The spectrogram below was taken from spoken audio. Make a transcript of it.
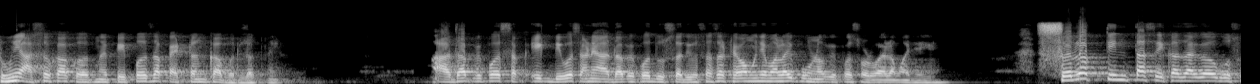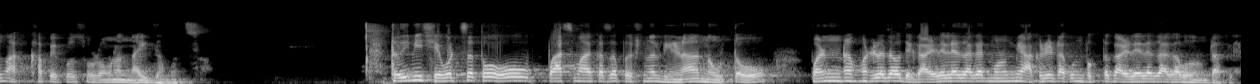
तुम्ही असं का करत नाही? पेपरचा पॅटर्न का बदलत नाही? अर्धा पेपर सक एक दिवस आणि अर्धा पेपर दुसरा दिवस असं ठेवा म्हणजे मलाही पूर्ण पेपर सोडवायला मजा येईल. सलग तीन तास एका जागेवर बसून अख्खा पेपर सोडवणं नाही जमत तरी मी शेवटचा तो पाच मार्काचा प्रश्न लिहिणार नव्हतो पण म्हटलं जाऊ दे काढलेल्या जागात म्हणून मी आकडे टाकून फक्त काढलेल्या जागा भरून टाकल्या.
